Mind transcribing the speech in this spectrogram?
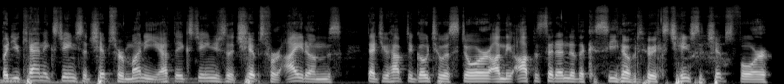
but you can't exchange the chips for money. You have to exchange the chips for items that you have to go to a store on the opposite end of the casino to exchange the chips for.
